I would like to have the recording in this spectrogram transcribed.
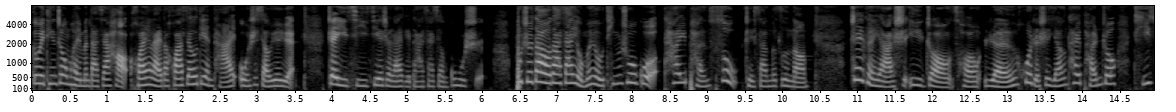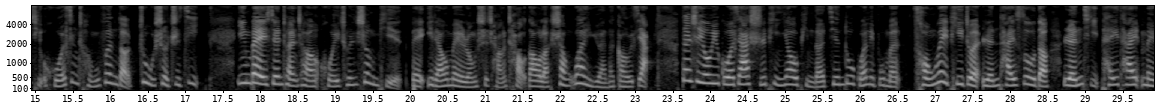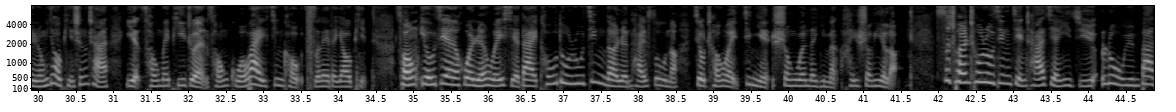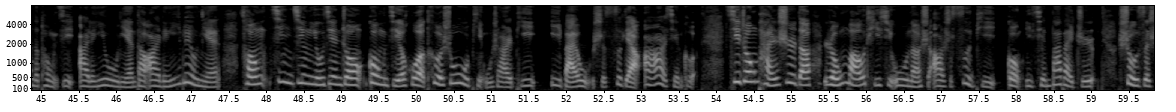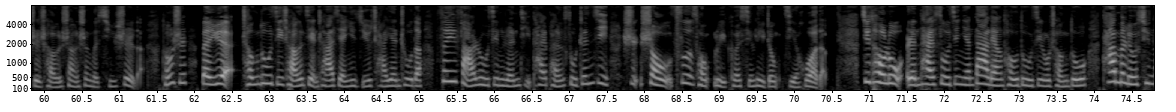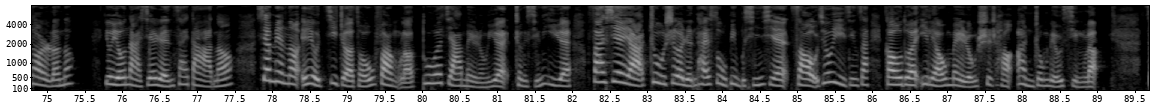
各位听众朋友们，大家好，欢迎来到花椒电台，我是小月月。这一期接着来给大家讲故事。不知道大家有没有听说过胎盘素这三个字呢？这个呀是一种从人或者是羊胎盘中提取活性成分的注射制剂，因被宣传成回春圣品，被医疗美容市场炒到了上万元的高价。但是由于国家食品药品的监督管理部门从未批准人胎素等人体胚胎美容药品生产，也从没批准从国外进口此类的药品，从邮件或人为携带偷渡入境的人胎素呢，就成为近年升温的一门。黑生意了。四川出入境检查检疫局陆运办的统计，二零一五年到二零一六年，从进境邮件中共截获特殊物品五十二批。一百五十四点二二千克，其中盘氏的绒毛提取物呢是二十四批，共一千八百只，数字是呈上升的趋势的。同时，本月成都机场检查检疫局查验出的非法入境人体胎盘素针剂是首次从旅客行李中截获的。据透露，人胎素今年大量偷渡进入成都，他们流去哪儿了呢？又有哪些人在打呢？下面呢也有记者走访了多家美容院、整形医院，发现呀，注射人胎素并不新鲜，早就已经在高端医疗美容市场暗中流行了。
